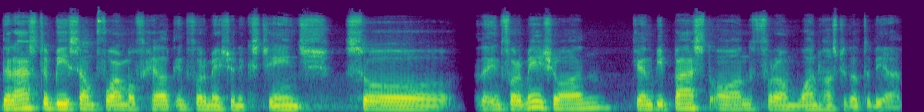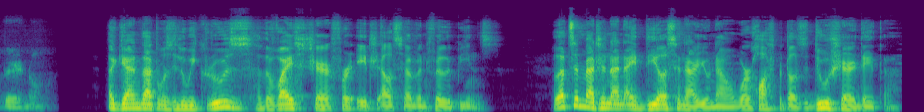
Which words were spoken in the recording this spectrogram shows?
There has to be some form of health information exchange. So the information can be passed on from one hospital to the other. No? Again, that was Louie Cruz, the vice chair for HL7 Philippines. Let's imagine an ideal scenario now where hospitals do share data.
